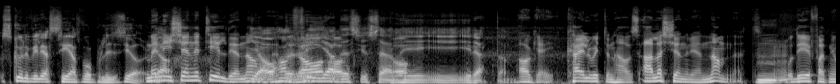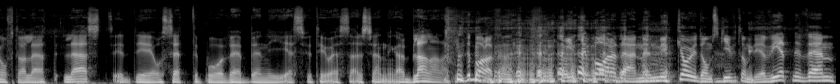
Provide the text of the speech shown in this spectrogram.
skulle vilja se att vår polis gör. Men Ja. ni känner till det namnet? Ja, och han eller? friades ju sen Ja. i, i, i rätten. Okej, Kyle Rittenhouse. Alla känner igen namnet. Mm. Och det är för att ni ofta har lät, läst det och sett det på webben i SVT och SR-sändningar, bland annat. Inte bara där, inte bara där men mycket har ju de skrivit om det. Vet ni vem,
